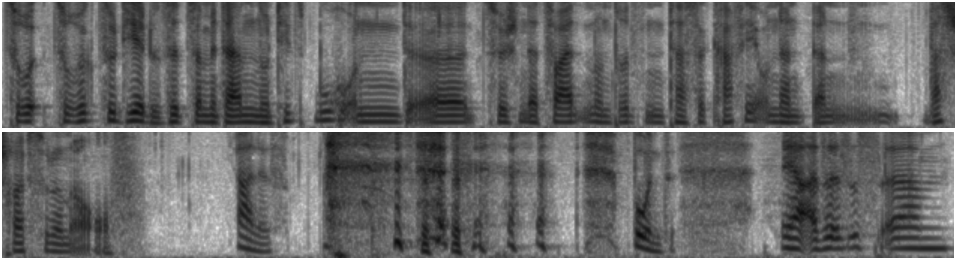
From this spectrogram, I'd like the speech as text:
zu, zurück zu dir. Du sitzt da mit deinem Notizbuch und äh, zwischen der zweiten und dritten Tasse Kaffee und dann, dann, was schreibst du dann auf? Alles. Bunt. Ja, also es ist, ähm,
